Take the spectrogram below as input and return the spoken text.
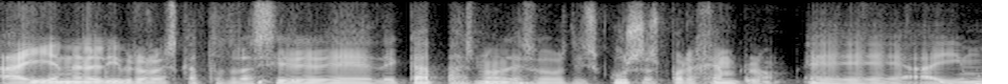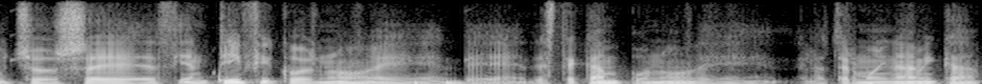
Ahí en el libro rescato otra serie de, capas ¿no? de esos discursos. Por ejemplo, eh, hay muchos eh, científicos ¿no? Eh, de, este campo ¿no? de, la termodinámica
